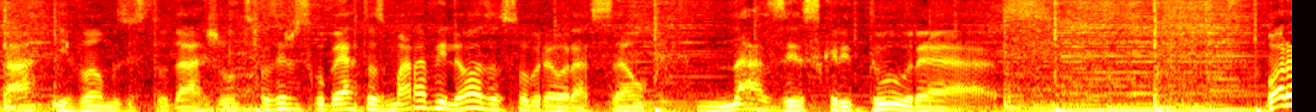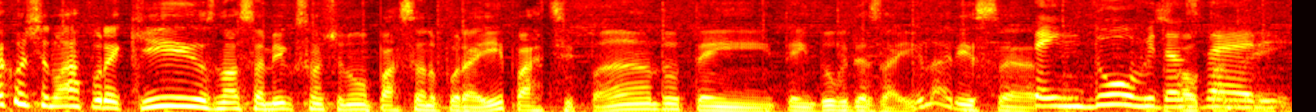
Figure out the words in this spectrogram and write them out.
tá? E vamos estudar juntos, fazer descobertas maravilhosas sobre a oração nas Escrituras. Bora continuar por aqui, os nossos amigos continuam passando por aí, participando. Tem, tem dúvidas aí, Larissa? Tem dúvidas, velho.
